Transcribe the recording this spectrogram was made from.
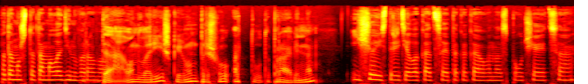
Потому что там Алладин воровал. Да, он воришка, и он пришел оттуда, правильно. Еще есть третья локация, это какая у нас получается?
